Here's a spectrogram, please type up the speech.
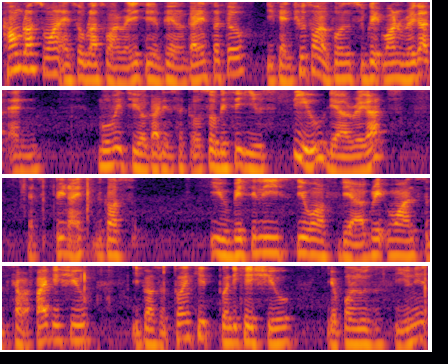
Count 1 and Soul 1. When this unit play on Guardian Circle, you can choose one opponent's grade 1 rearguards and move it to your Guardian Circle. So basically, you steal their rearguards. That's pretty nice because you basically steal one of their grade 1s to become a 5k shield. It becomes a 20, 20k shield. Your opponent loses unit.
